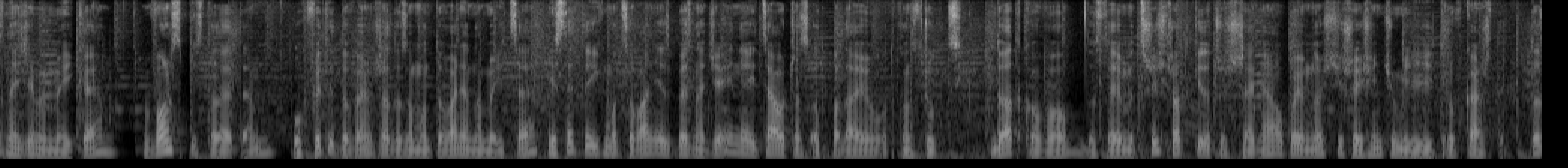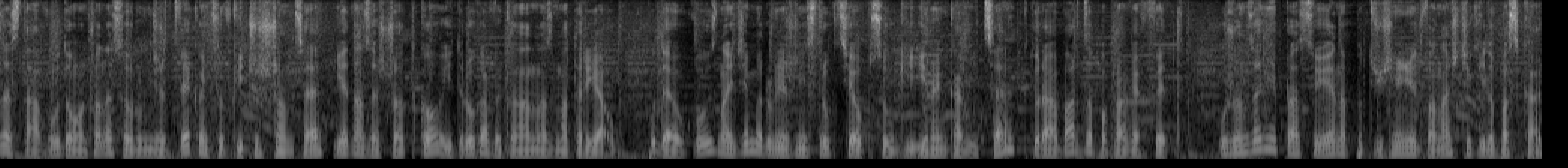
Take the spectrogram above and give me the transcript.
znajdziemy myjkę, wąż z pistoletem, uchwyty do węża do zamontowania na myjce. Niestety ich mocowanie jest beznadziejne i cały czas odpadają od konstrukcji. Dodatkowo dostajemy trzy środki do czyszczenia o pojemności 60 ml każdy. Do zestawu dołączone są również dwie końcówki czyszczące, jedna ze szczotką i druga wykonana z materiału. W pudełku znajdziemy również instrukcję obsługi i rękawicę, która bardzo poprawia chwyt. Urządzenie pracuje na podciśnieniu 12 kPa.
